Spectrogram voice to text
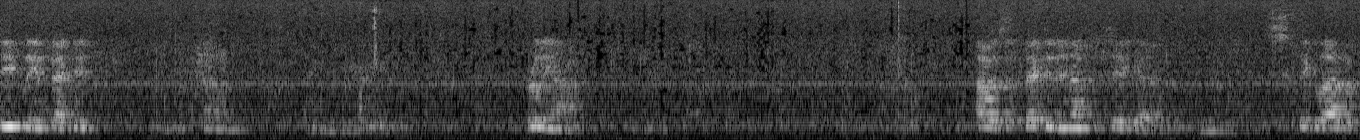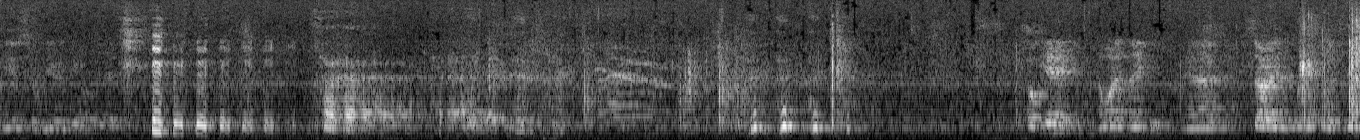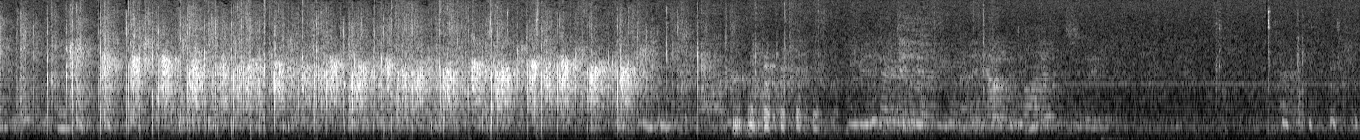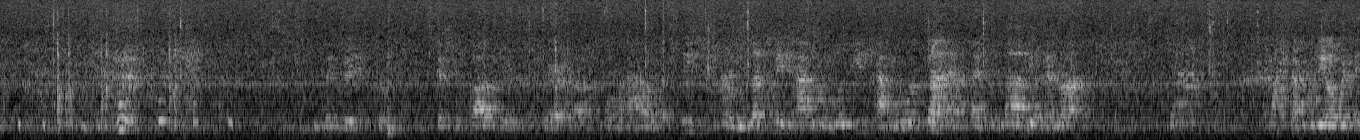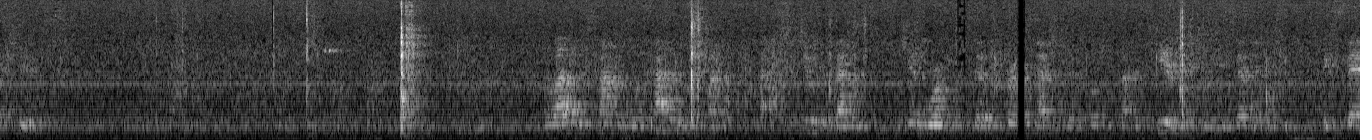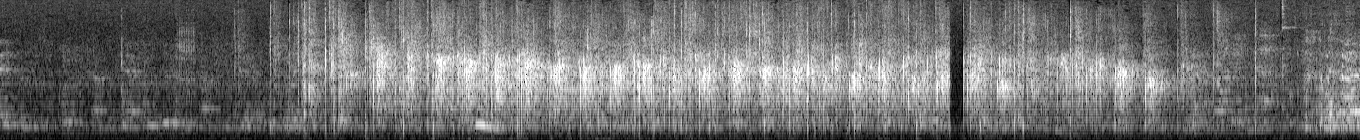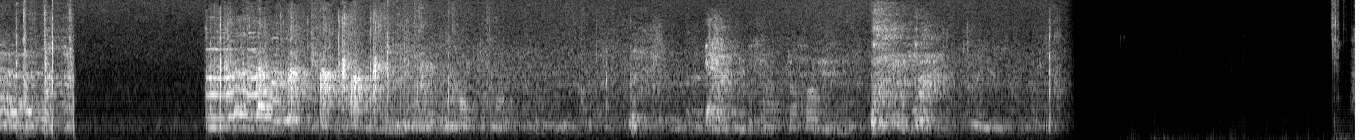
deeply affected um, early on. I was affected enough to take a, take a lot of abuse from you to go with it.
